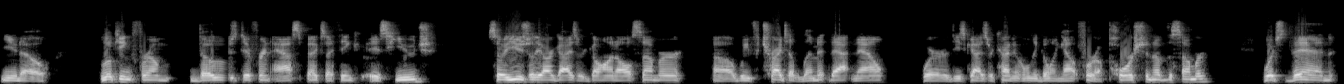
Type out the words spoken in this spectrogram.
you know, looking from those different aspects, I think is huge. So usually our guys are gone all summer. Uh, we've tried to limit that now where these guys are kind of only going out for a portion of the summer, which then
